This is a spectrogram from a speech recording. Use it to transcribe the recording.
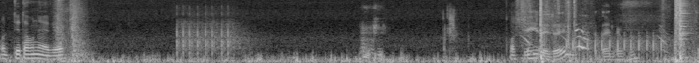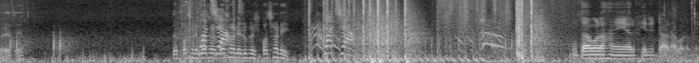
Ott tittar hon này rồi. Właśnie idę, Daj mi go. To jest, to jest. To poszali, poszali, poszali, Rupesh, poszali. Watch out! उतावड़ा है यार फिर टाड़ा बड़ा में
